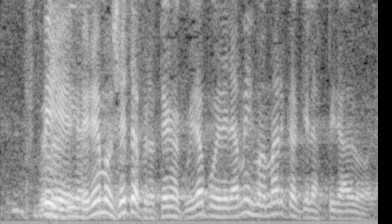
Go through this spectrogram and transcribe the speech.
Mire, diga- tenemos esta, pero tenga cuidado porque es de la misma marca que la aspiradora.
